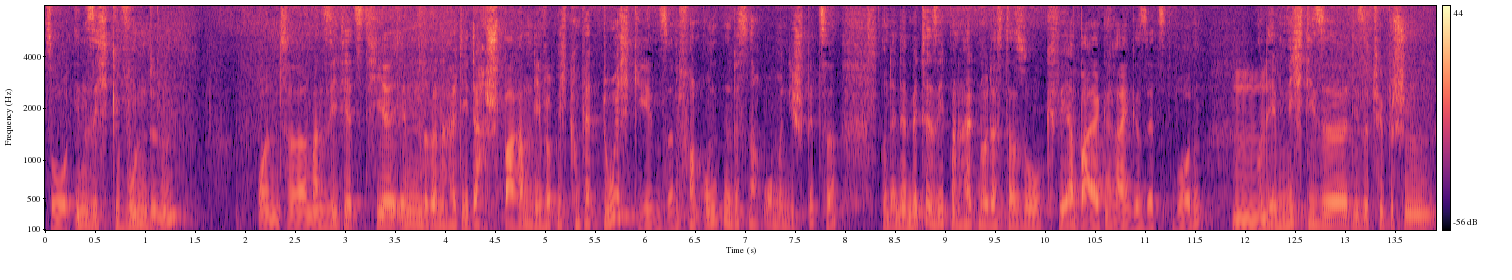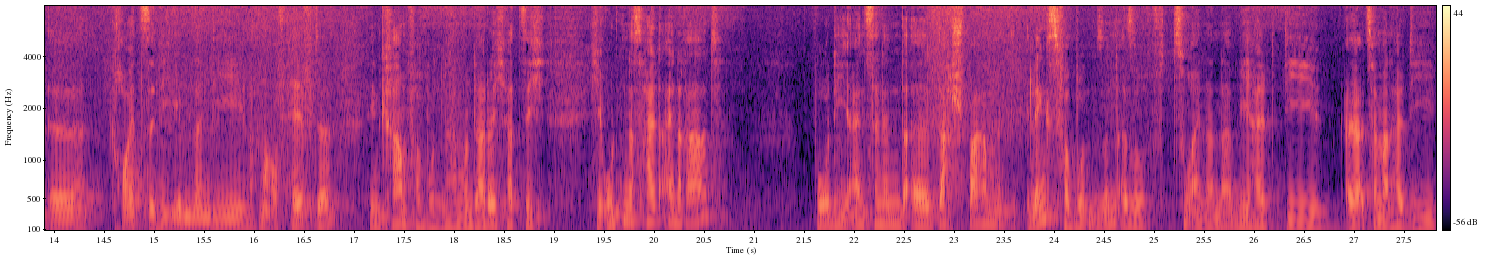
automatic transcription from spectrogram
so in sich gewunden. Und äh, man sieht jetzt hier innen drin halt die Dachsparren, die wirklich komplett durchgehend sind, von unten bis nach oben in die Spitze. Und in der Mitte sieht man halt nur, dass da so Querbalken reingesetzt wurden. Und eben nicht diese, diese typischen äh, Kreuze, die eben dann die nochmal auf Hälfte den Kram verbunden haben. Und dadurch hat sich, hier unten ist halt ein Rad, wo die einzelnen äh, Dachsparren längs verbunden sind, also zueinander, wie halt die, äh, als wenn man halt die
